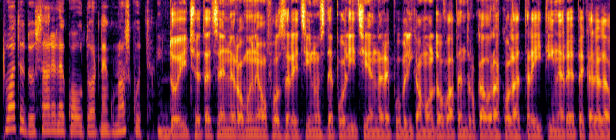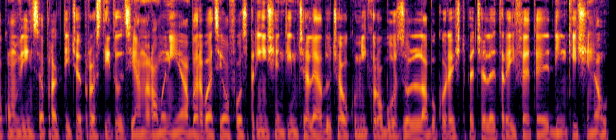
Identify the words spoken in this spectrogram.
toate dosarele cu autor necunoscut. Doi cetățeni români au fost reținuți de poliție în Republica Moldova pentru că au racolat trei tinere pe care le-au convins să practice prostituția în România. Bărbații au fost prinși în timp ce le aduceau cu microbuzul la București pe cele trei fete din Chișinău.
